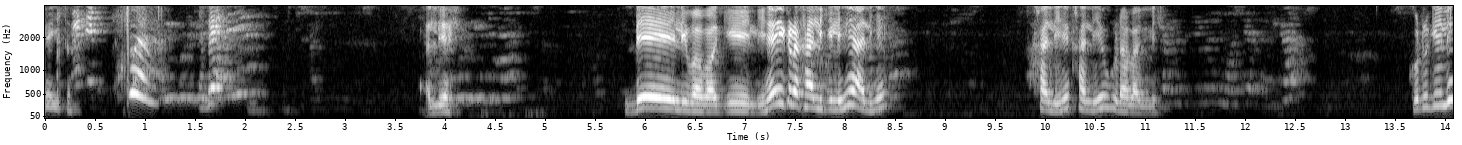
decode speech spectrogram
हे इथं आली आहे गेली बाबा गेली हे इकडं खाली गेली. हे आली हे. खाली हे खाली हे उघडा लागली. कुठं गेली?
